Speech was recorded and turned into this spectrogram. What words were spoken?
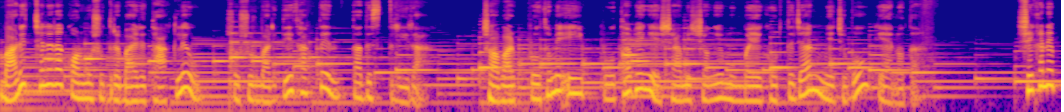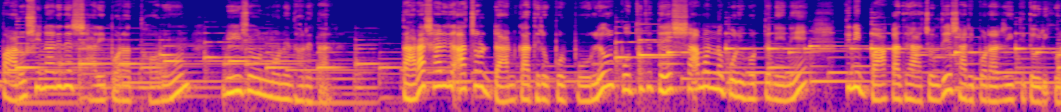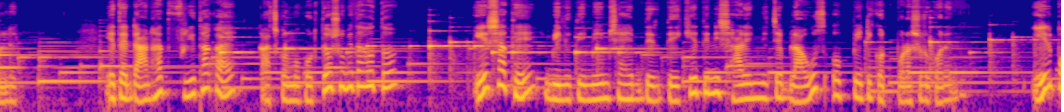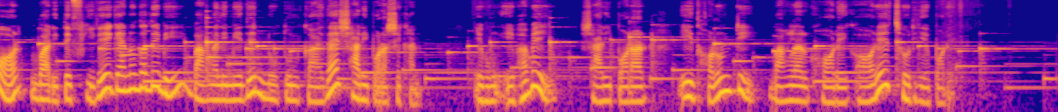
বাড়ির ছেলেরা কর্মসূত্রে বাইরে থাকলেও শ্বশুর বাড়িতেই থাকতেন তাদের স্ত্রীরা। সবার প্রথমে এই প্রথা ভেঙে স্বামীর সঙ্গে মুম্বাইয়ে ঘুরতে যান মেজো বউ জ্ঞানতা সেখানে পারসী নারীদের শাড়ি পরার ধরন ভীষণ মনে ধরে তার। তারা শাড়ির আঁচল ডান কাঁধের উপর পরলেও পদ্ধতিতে সামান্য পরিবর্তন এনে তিনি বা কাঁধে আঁচল দিয়ে শাড়ি পরার রীতি তৈরি করলেন। এতে ডান হাত ফ্রি থাকায় কাজকর্ম করতেও সুবিধা হতো। এর সাথে বিলিতি মেম সাহেবদের দেখে তিনি শাড়ির নিচে ব্লাউজ ও পেটিকোট পরা শুরু করেন। এরপর বাড়িতে ফিরে জ্ঞানদা দেবী বাঙালি মেয়েদের নতুন কায়দায় শাড়ি পরা শেখান এবং এভাবেই শাড়ি পরার এই ধরনটি বাংলার ঘরে ঘরে ছড়িয়ে পড়ে।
